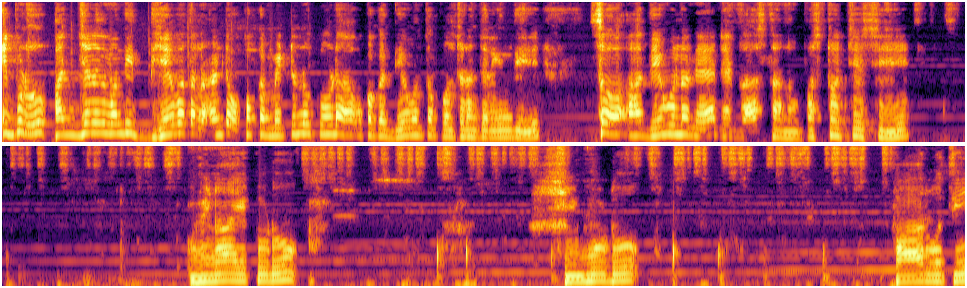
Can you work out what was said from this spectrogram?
ఇప్పుడు పద్దెనిమిది మంది దేవతలు అంటే ఒక్కొక్క మెట్టును కూడా ఒక్కొక్క దేవునితో పోల్చడం జరిగింది. సో ఆ దేవుళ్ళనే నేను రాస్తాను. ఫస్ట్ వచ్చేసి వినాయకుడు శివుడు పార్వతి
